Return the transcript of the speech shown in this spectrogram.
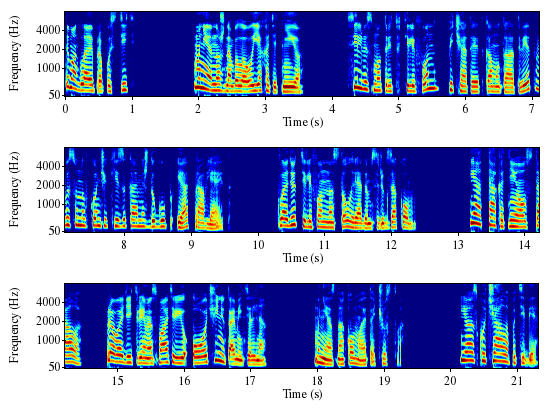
Ты могла и пропустить. Мне нужно было уехать от нее. Сильви смотрит в телефон, печатает кому-то ответ, высунув кончик языка между губ, и отправляет. Кладет телефон на стол рядом с рюкзаком. «Я так от нее устала. Проводить время с матерью очень утомительно». Мне знакомо это чувство. «Я скучала по тебе»,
